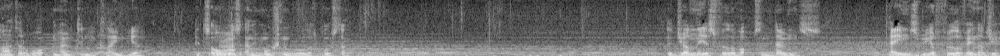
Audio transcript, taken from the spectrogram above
matter what mountain you climb here, it's always an emotional roller coaster. The journey is full of ups and downs, times where you're full of energy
